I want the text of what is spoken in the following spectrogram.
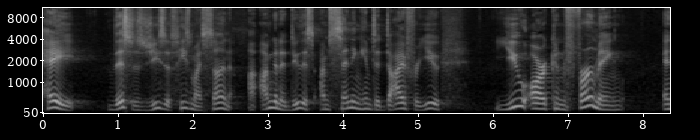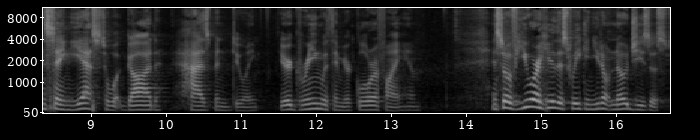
hey, this is Jesus. He's my son. I- am going to do this. I'm sending him to die for you you are confirming and saying yes to what God has been doing. You're agreeing with Him, you're glorifying Him. And so if you are here this week and you don't know Jesus,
